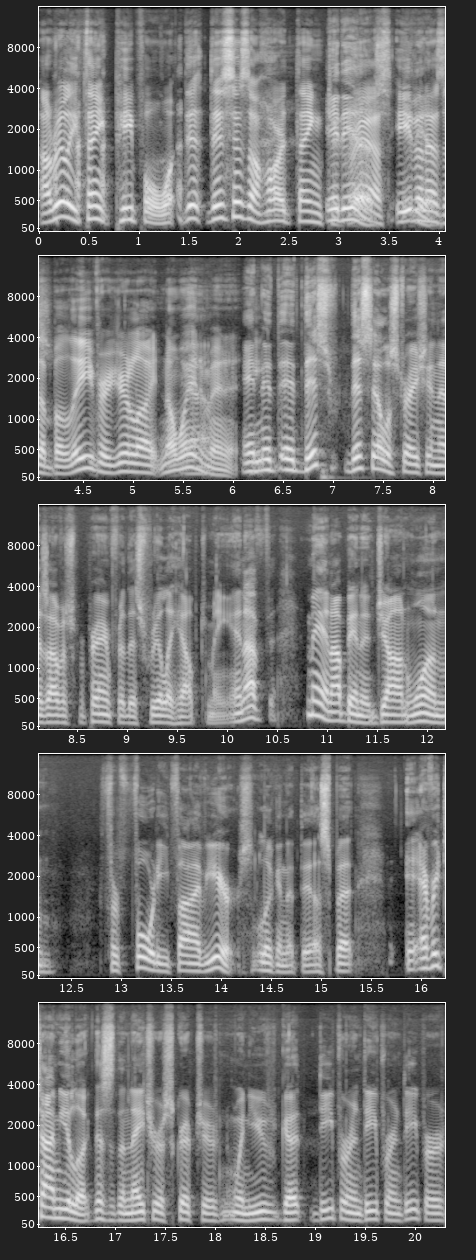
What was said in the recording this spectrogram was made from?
I really think people. This, this is a hard thing to It is. grasp. It Even as a believer, you're like, no, wait a minute. And it, it, this this illustration, as I was preparing for this, really helped me. And I've man, I've been in John one for forty five years looking at this, but every time you look, this is the nature of Scripture. When you get deeper and deeper and deeper,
